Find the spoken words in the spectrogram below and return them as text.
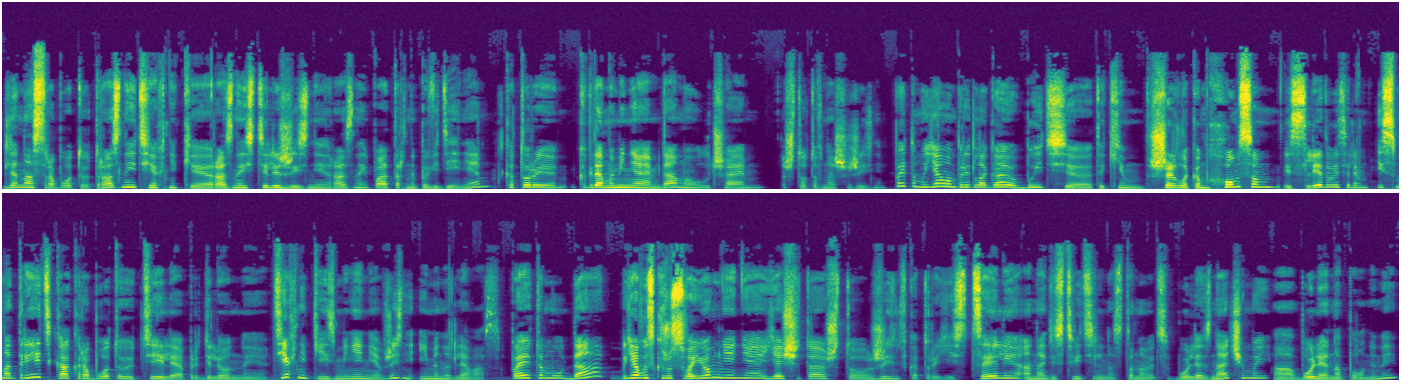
Для нас работают разные техники, разные стили жизни, разные паттерны поведения, которые, когда мы меняем, да, мы улучшаем что-то в нашей жизни. Поэтому я вам предлагаю быть э, таким Шерлоком Холмсом, исследователем, и смотреть, как работают те или определенные техники изменения в жизни именно для вас. Поэтому, да, я выскажу свое мнение. Я считаю, что жизнь, в которой есть цели, она действительно становится более значимой, а, более наполненной.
